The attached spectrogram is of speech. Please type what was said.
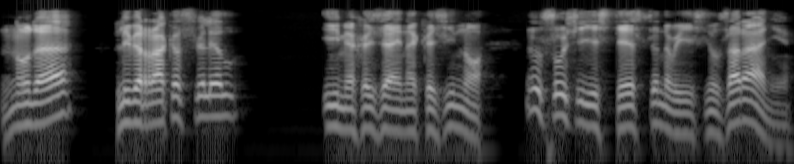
«Ну да», Ливеракос велел. Имя хозяина казино, ну, Суси, естественно, выяснил заранее.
